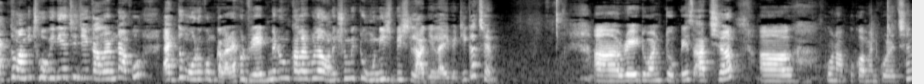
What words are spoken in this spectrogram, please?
একদম আমি ছবি দিয়েছি যে কালার না আপু, একদম ওরকম কালার এখন রেড কালারগুলো অনেক সময় একটু উনিশ বিশ লাগে লাইভে ঠিক আছে? রেড ওয়ান টু পিস আচ্ছা কোন আপু কমেন্ট করেছেন?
